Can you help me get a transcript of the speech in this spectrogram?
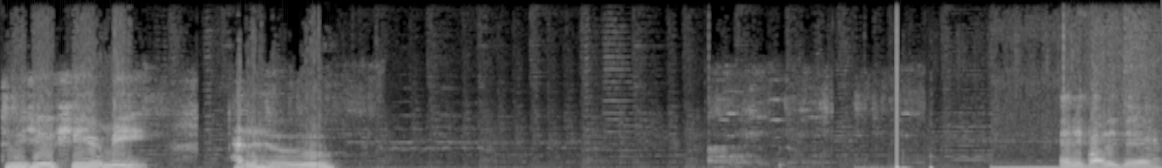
Do you hear me? Hello? Anybody there?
